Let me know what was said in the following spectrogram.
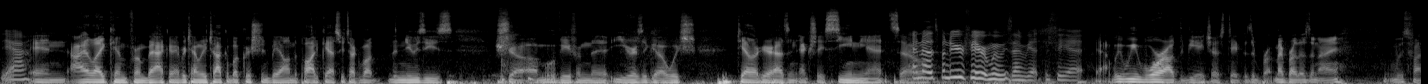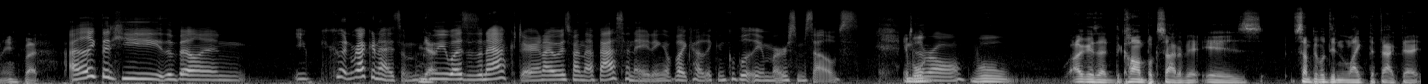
Yeah. And I like him from back. And every time we talk about Christian Bale on the podcast, we talk about the Newsies show, uh, movie from the years ago, which Taylor here hasn't actually seen yet. So I know it's one of your favorite movies. I've yet to see it. yeah, we, we wore out the VHS tape as a bro- my brothers and I. It was funny, but I like that he, the villain, you couldn't recognize him Yeah. who he was as an actor, and I always find that fascinating of like how they can completely immerse themselves and to we'll, the role. well, like I said, the comic book side of it is some people didn't like the fact that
